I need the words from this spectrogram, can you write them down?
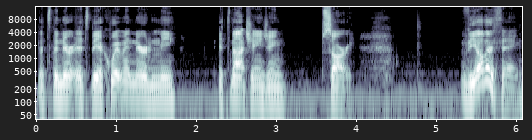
That's the nerd. It's the equipment nerd in me. It's not changing. Sorry. The other thing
